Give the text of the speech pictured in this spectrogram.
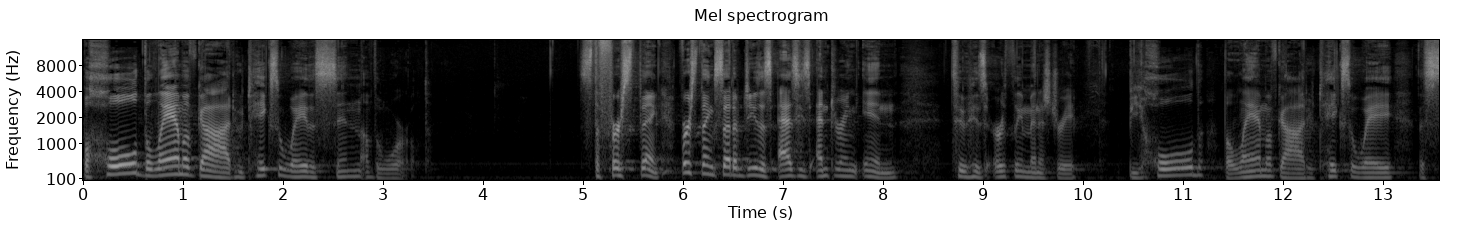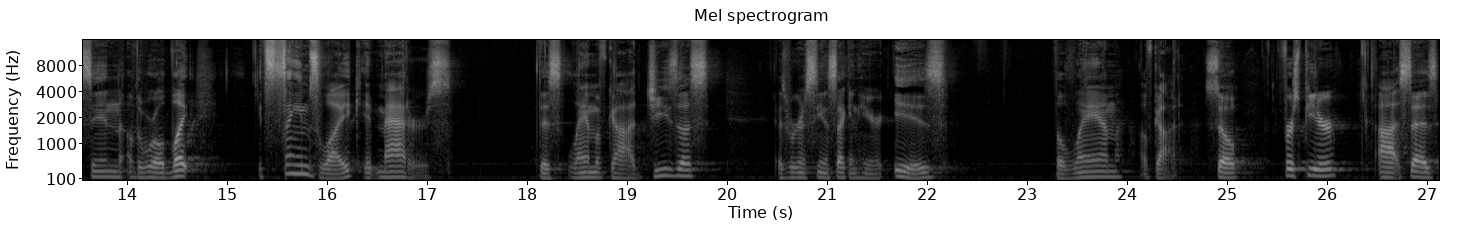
Behold the Lamb of God who takes away the sin of the world. It's the first thing. First thing said of Jesus as he's entering in to his earthly ministry. Behold the Lamb of God who takes away the sin of the world. Like it seems like it matters. This Lamb of God. Jesus, as we're going to see in a second here, is the Lamb of God. So, First Peter uh, says,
